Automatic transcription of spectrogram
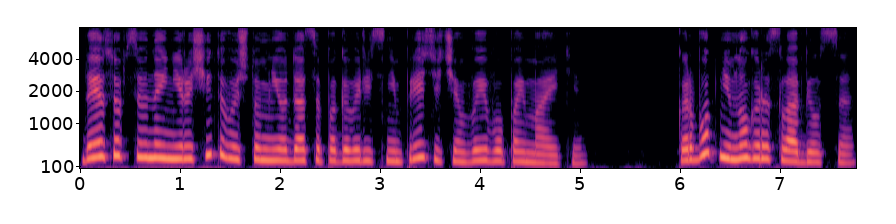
Да я, собственно, и не рассчитываю, что мне удастся поговорить с ним прежде, чем вы его поймаете». Карбок немного расслабился,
